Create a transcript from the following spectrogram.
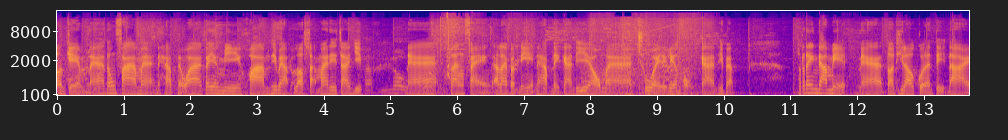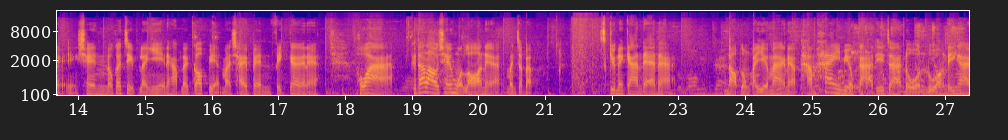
ต้นเกมนะต้องฟาร์มอะนะครับ แต่ว่าก็ยังมีความที่แบบเราสามารถที่จะหยิบนะพลังแฝงอะไรแบบนี้นะครับ ในการที่เอามาช่วยในเรื่องของการที่แบบเร่งดาเมจนะตอนที่เรากดอันติได้ อย่างเช่นนกกระจิบอะไรอย่างนี้นะครับ แล้วก็เปลี่ยนมาใช้เป็นฟิกเกอร์นะ เพราะว่าคือถ้าเราใช้หัวล้อเนี่ย มันจะแบบสกิลในการแดดอะ ดรอปลงไปเยอะมากนะครับทำให้มีโอกาสที่จะโดนล้วงได้ง่าย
